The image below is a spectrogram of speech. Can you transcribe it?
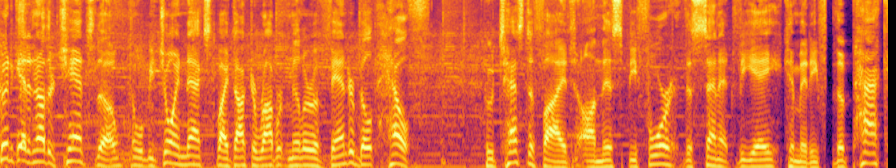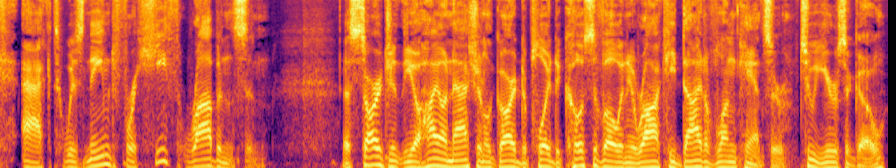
Could get another chance, though, and we'll be joined next by Dr. Robert Miller of Vanderbilt Health, who testified on this before the Senate VA committee. The PACT Act was named for Heath Robinson, a sergeant the Ohio National Guard deployed to Kosovo and Iraq. He died of lung cancer two years ago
